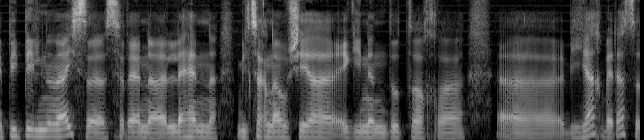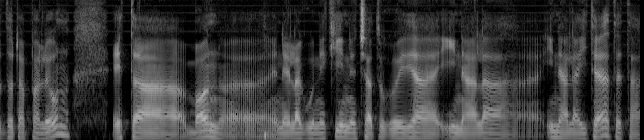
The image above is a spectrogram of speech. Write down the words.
epipil naiz, zeren lehen biltzar nausia eginen dut hor uh, bihar, beraz, dora paleon, eta, bon, ene lagunekin etxatuko dira inala, inala iteat, eta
